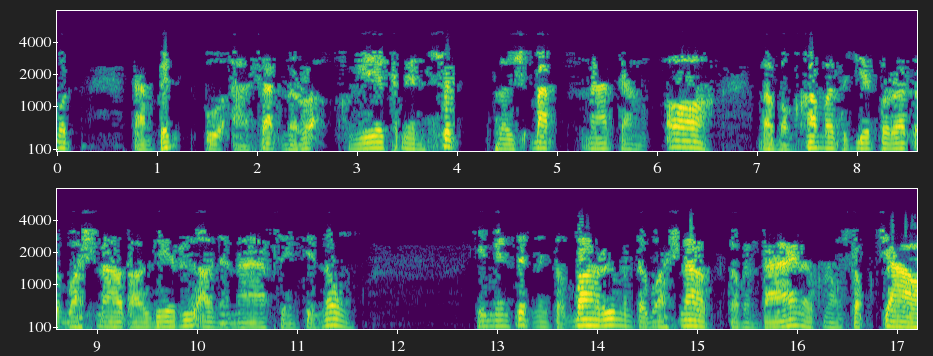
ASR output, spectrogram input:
មុតតាមពិតពួកអាសត្វនរកវាគ្មានសិទ្ធិផ្លូវច្បាប់ណាទាំងអស់បើបង្ខំឲ្យប្រជាពលរដ្ឋរបស់ឆ្នោតឲ្យវាឬឲ្យអ្នកណាផ្សេងទៀតនោះ គេមានសិទ្ធិនឹងទៅបោះឬមិនទៅបោះឆ្នោតក៏ប៉ុន្តែនៅក្នុងស្រុកចោល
